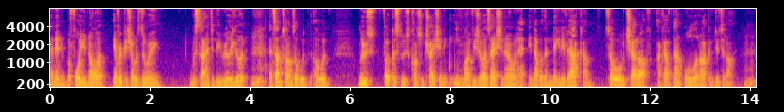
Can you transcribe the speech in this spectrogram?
And then before you know it, every pitch I was doing was starting to be really good. Mhm. And sometimes I would I would lose focus, lose concentration in my visualization, and I would ha- end up with a negative outcome. So I would shut off. Okay, I've done all that I can do tonight, Mhm.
